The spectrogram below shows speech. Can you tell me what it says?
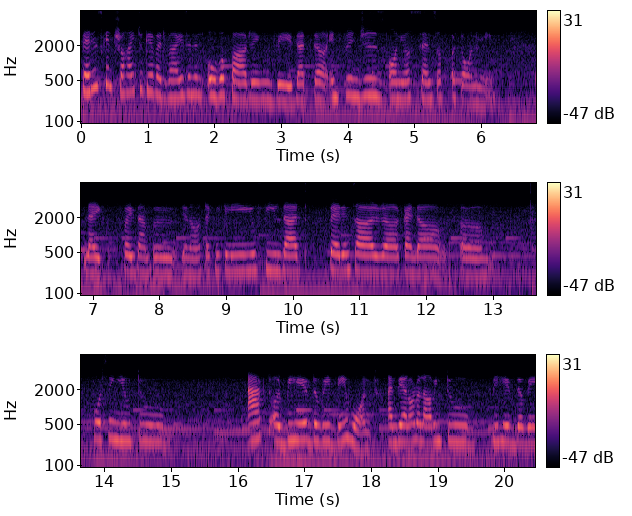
parents can try to give advice in an overpowering way that uh, infringes on your sense of autonomy. Like, for example, you know, technically you feel that parents are uh, kind of um, forcing you to act or behave the way they want, and they are not allowing to behave the way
